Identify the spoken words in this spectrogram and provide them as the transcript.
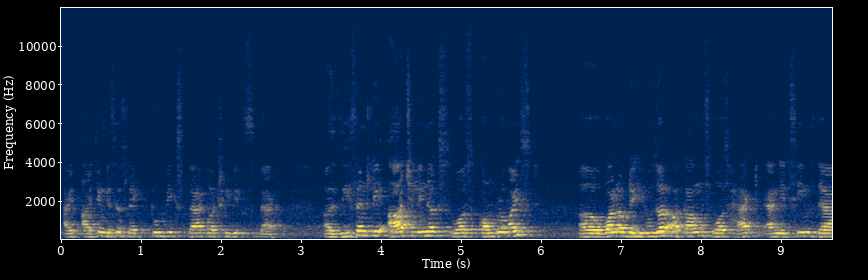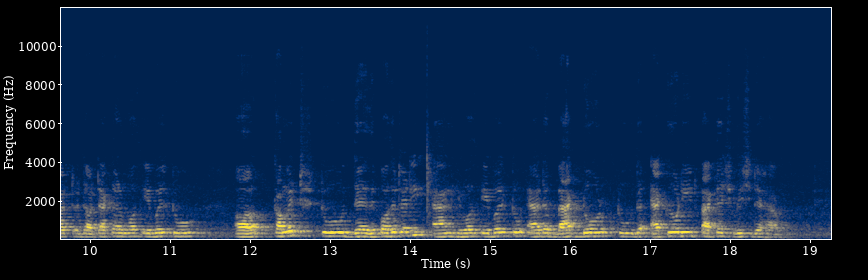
I, I think this is like two weeks back or three weeks back. Uh, recently Arch Linux was compromised. Uh, one of the user accounts was hacked and it seems that the attacker was able to commit to their repository and he was able to add a backdoor to the Acroread package which they have.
